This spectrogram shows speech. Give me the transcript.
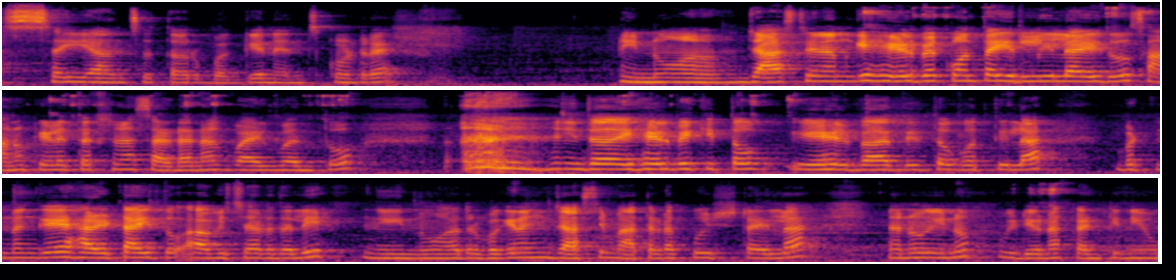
ಅಸಹ್ಯ ಅನ್ಸುತ್ತೆ ಅವ್ರ ಬಗ್ಗೆ ನೆನೆಸ್ಕೊಂಡ್ರೆ. ಇನ್ನು ಜಾಸ್ತಿ ನನಗೆ ಹೇಳಬೇಕು ಅಂತ ಇರಲಿಲ್ಲ ಇದು. ಸಾನು ಕೇಳಿದ ತಕ್ಷಣ ಸಡನ್ನಾಗಿ ಬಾಯಿಗೆ ಬಂತು. ಇದು ಹೇಳಬೇಕಿತ್ತೋ, ಹೇಳಬಾರ್ದಿತ್ತೋ ಗೊತ್ತಿಲ್ಲ. ಬಟ್ ನನಗೆ ಹರ್ಟ್ ಆಯಿತು ಆ ವಿಚಾರದಲ್ಲಿ. ನೀನು ಅದ್ರ ಬಗ್ಗೆ ನಂಗೆ ಜಾಸ್ತಿ ಮಾತಾಡೋಕ್ಕೂ ಇಷ್ಟ ಇಲ್ಲ. ನಾನು ಇನ್ನು ವಿಡಿಯೋನ ಕಂಟಿನ್ಯೂ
